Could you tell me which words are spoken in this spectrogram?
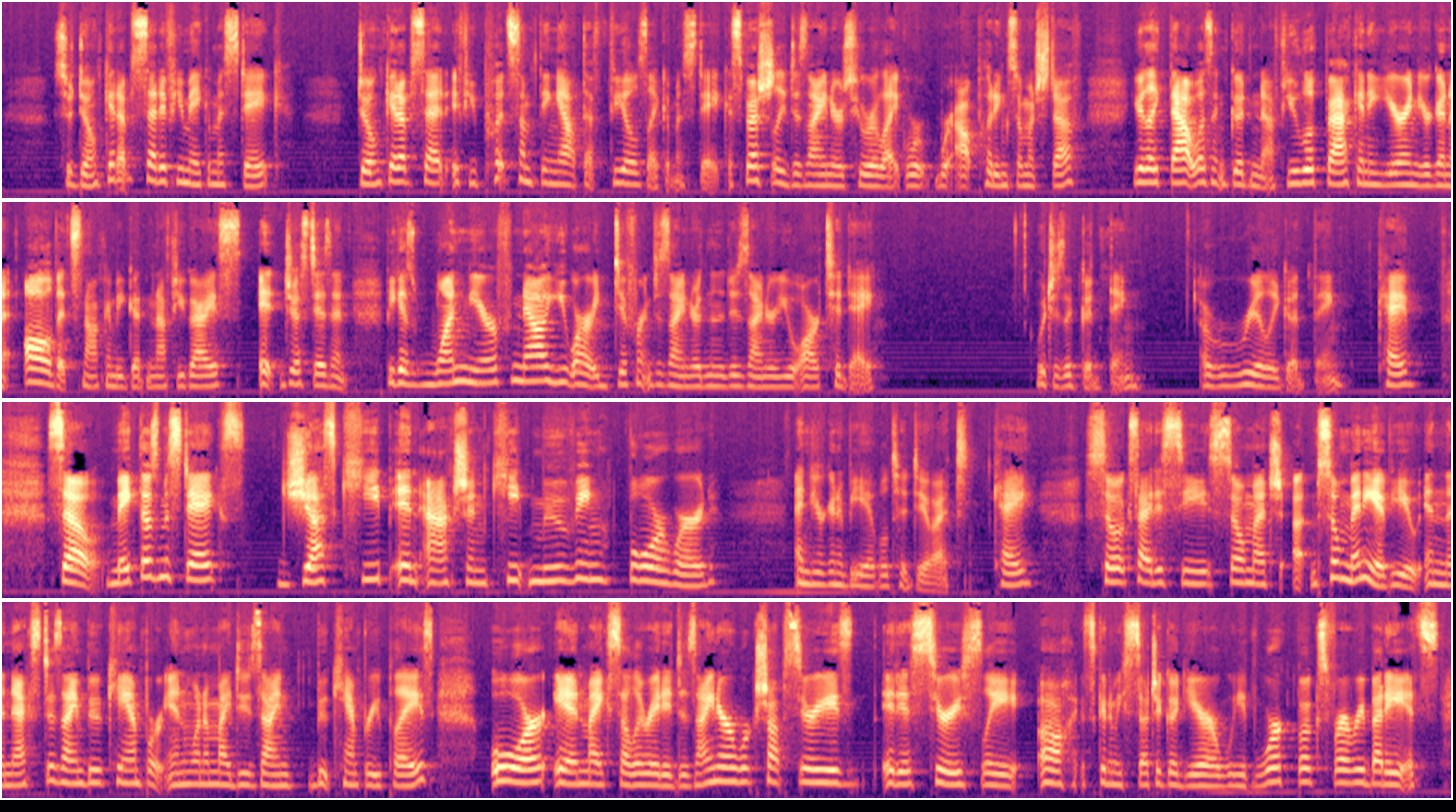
So don't get upset if you make a mistake. Don't get upset if you put something out that feels like a mistake, especially designers who are like, we're, we're outputting so much stuff. You're like, that wasn't good enough. You look back in a year and you're going to, all of it's not going to be good enough, you guys. It just isn't. Because one year from now, you are a different designer than the designer you are today, which is a good thing, a really good thing. Okay. So make those mistakes. Just keep in action, keep moving forward, and you're going to be able to do it. Okay. So excited to see so much, uh, so many of you in the next design boot camp or in one of my design boot camp replays or in my accelerated designer workshop series. It is seriously, oh, it's going to be such a good year. We have workbooks for everybody. It's,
